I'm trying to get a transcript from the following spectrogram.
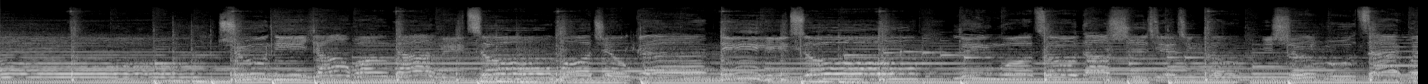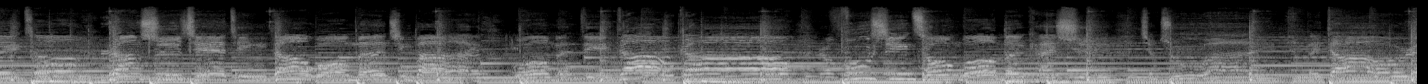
主，你要往哪里走，我就跟你走。领我走到世界尽头，让世界听到我们敬拜，我们的祷告，让复兴从我们开始，将主爱带到人。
